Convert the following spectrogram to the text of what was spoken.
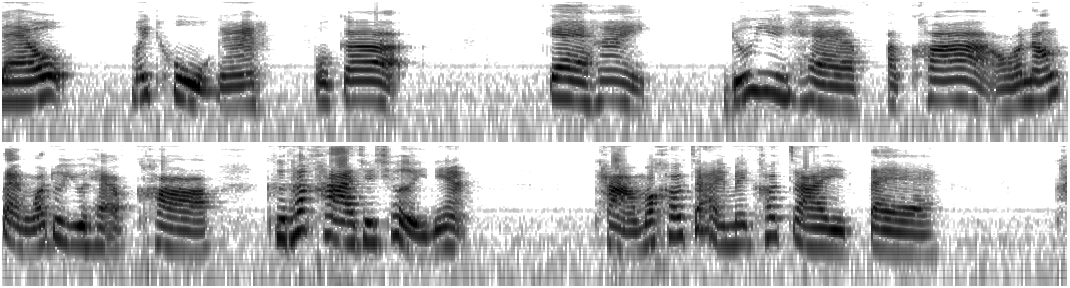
แล้วไม่ถูกไงโปก็แก้ให้ do you have a car อ๋อ น้องแต่งว่า do you have car คือถ้า car เฉยๆเนี่ย ถามว่าเข้าใจไหมเข้าใจแต่ค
